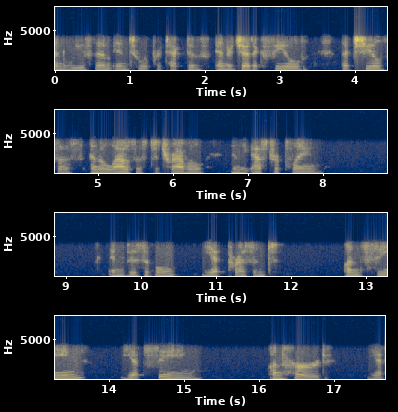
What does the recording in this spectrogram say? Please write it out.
and weave them into a protective, energetic field that shields us and allows us to travel in the astral plane. Invisible yet present, unseen yet seeing, unheard yet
